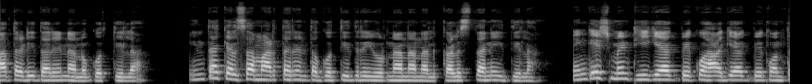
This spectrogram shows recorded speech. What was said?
ಮಾತಾಡಿದ್ದಾರೆ ನನಗೆ ಗೊತ್ತಿಲ್ಲ. ಇಂಥ ಕೆಲಸ ಮಾಡ್ತಾರೆ ಅಂತ ಗೊತ್ತಿದ್ರೆ ಇವ್ರನ್ನ ನಾನು ಅಲ್ಲಿ ಕಳಿಸ್ತಾನೇ ಇದ್ದಿಲ್ಲ. ಎಂಗೇಜ್ಮೆಂಟ್ ಹೀಗೆ ಆಗಬೇಕು, ಹಾಗೆ ಆಗಬೇಕು ಅಂತ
